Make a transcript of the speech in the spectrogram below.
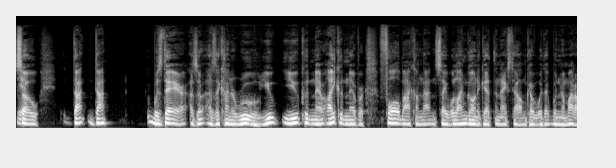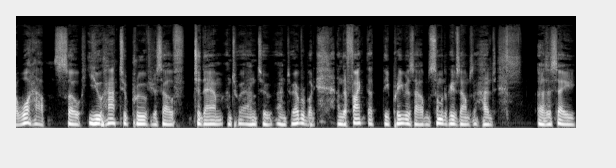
So that that was there as a as a kind of rule. You you could never, I could never fall back on that and say, well, I'm going to get the next album cover with it, no matter what happens. So you had to prove yourself to them and to and to and to everybody. And the fact that the previous albums, some of the previous albums had. As I say,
